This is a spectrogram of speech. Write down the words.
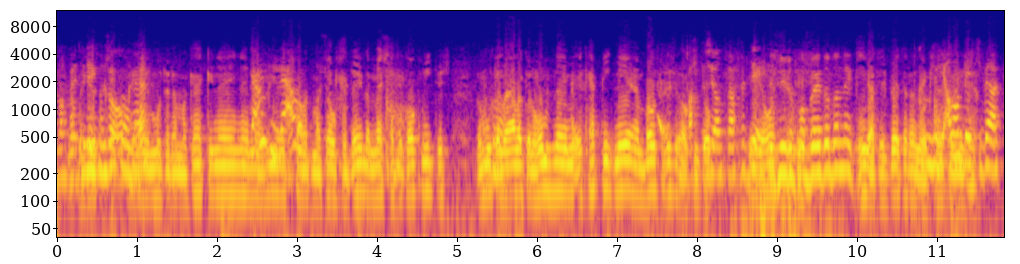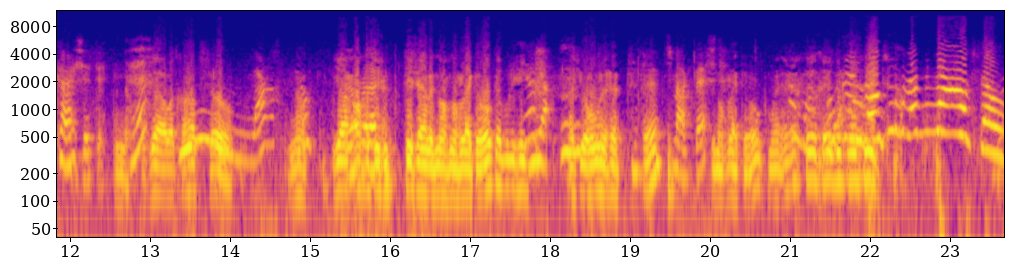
Maar Ja, hè? we moeten dan maar kijken. Nee, nee, maar hier, ik zal het maar zo verdelen. Mes heb ik ook niet, dus we moeten maar elk een hond nemen. Ik heb niet meer en boter is er ook niet op. Dat is in ieder geval beter dan niks. Ja, het is beter dan niks. Kom jullie dat allemaal een beetje bij elkaar zitten. Nou, ja, wat gehad, zo. Nou, ja, ach, het is, het is eigenlijk nog, nog lekker ook, hè, Brigitte? Ja. Als je honger hebt, hè? Smaakt Het best. is nog lekker ook, maar erg veel geef ik Ik ons wil niet. nog zo.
